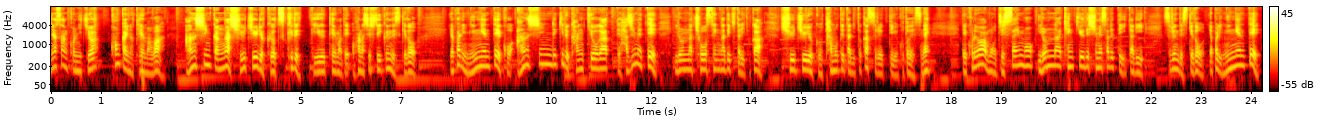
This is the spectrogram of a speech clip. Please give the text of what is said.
皆さんこんにちは今回のテーマは安心感が集中力を作るっていうテーマでお話ししていくんですけどやっぱり人間ってこう安心できる環境があって初めていろんな挑戦ができたりとか集中力を保てたりとかするっていうことですね。でこれはもう実際もいろんな研究で示されていたりするんですけどやっぱり人間って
